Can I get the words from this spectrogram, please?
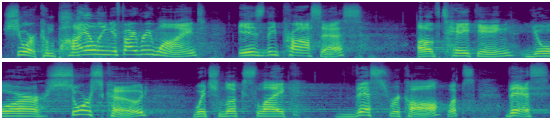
Sure, compiling, if I rewind, is the process of taking your source code, which looks like this, recall, whoops, this,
